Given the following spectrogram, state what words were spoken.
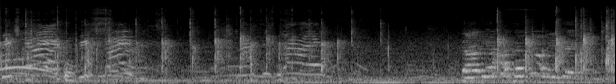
बीच में आएँगे बीच में तालियाँ खत्म होनी चाहिए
